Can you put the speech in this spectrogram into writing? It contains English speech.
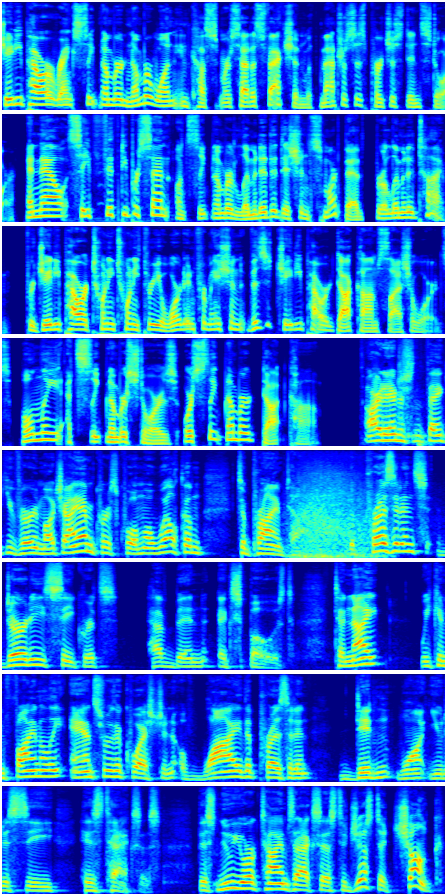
JD Power ranks Sleep Number number 1 in customer satisfaction with mattresses purchased in-store. And now, save 50% on Sleep Number limited edition smart beds for a limited time. For JD Power 2023 award information, visit jdpower.com/awards. Only at Sleep Number stores or sleepnumber.com. All right, Anderson, thank you very much. I am Chris Cuomo. Welcome to Primetime. The president's dirty secrets have been exposed. Tonight, we can finally answer the question of why the president didn't want you to see his taxes. This New York Times access to just a chunk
